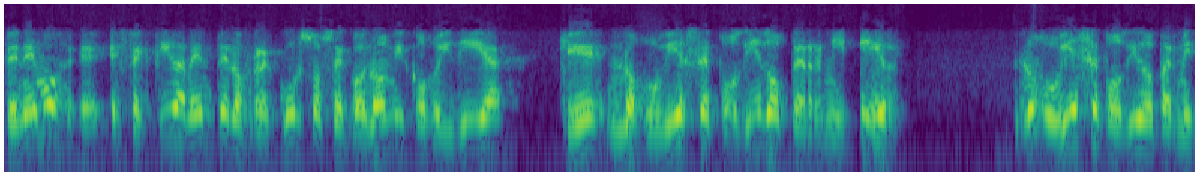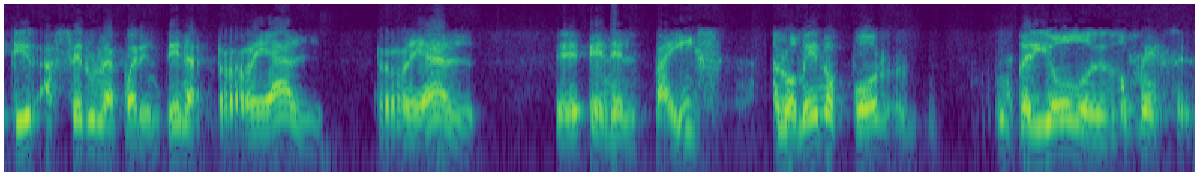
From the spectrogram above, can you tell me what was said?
tenemos eh, efectivamente los recursos económicos hoy día que nos hubiese podido permitir, nos hubiese podido permitir hacer una cuarentena real, real, eh, en el país, a lo menos por un periodo de dos meses,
